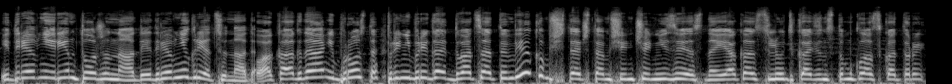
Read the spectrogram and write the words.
И Древний Рим тоже надо, и Древнюю Грецию надо. А когда они просто пренебрегают 20 веком, считают, что там еще ничего не известно, и оказывается люди к 11 классу, которые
